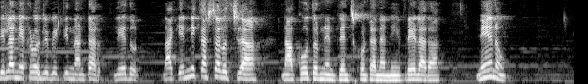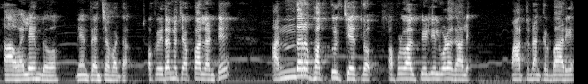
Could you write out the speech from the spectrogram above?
పిల్లని ఎక్కడ వదిలిపెట్టింది అంటారు లేదు. నాకు ఎన్ని కష్టాలు వచ్చినా నా కూతురు నేను పెంచుకుంటానని. ప్రేలారా నేను ఆ వలయంలో నేను పెంచబడ్డా. ఒక విధంగా చెప్పాలంటే అందరు భక్తుల చేతిలో అప్పుడు వాళ్ళ పెళ్ళిళ్ళు కూడా కాలే. మార్టన్ అంకల్ భార్య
